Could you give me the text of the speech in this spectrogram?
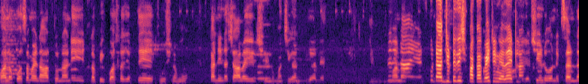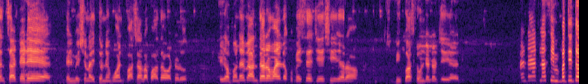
వాళ్ళ కోసం ఆయన ఆడుతున్నా అని ఇట్లా బిగ్ బాస్లో చెప్తే చూసినాము. కానీ నిన్న చాలా ఏడ్చిండు మంచిగా అనిపించాలి మన ఏడ్చుకుంటా జుట్టు తీసి పక్కకు పెట్టిండు కదా ఎట్లా? ఏడ్చిండు నెక్స్ట్ సండే సాటర్డే ఎలిమినేషన్ అవుతుందేమో అని చాలా బాధపడ్డాడు. ఇక మనమే అందరం ఆయనకు మెసేజ్ చేసి బిగ్ బాస్లో ఉండేటట్టు చేయాలి. అంటే అట్లా సింపతితో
